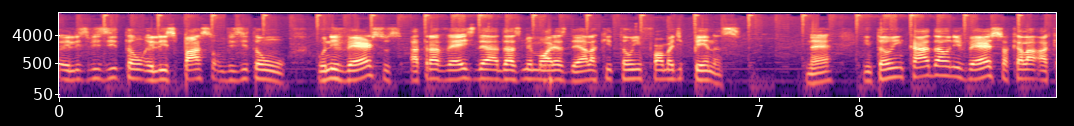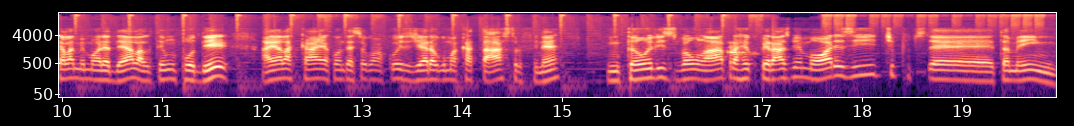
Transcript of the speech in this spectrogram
Eles visitam, eles passam, visitam universos através da, das memórias dela que estão em forma de penas, né? Então, em cada universo, aquela, aquela memória dela, ela tem um poder, aí ela cai, acontece alguma coisa, gera alguma catástrofe, né? Então eles vão lá para recuperar as memórias e, tipo, é, também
